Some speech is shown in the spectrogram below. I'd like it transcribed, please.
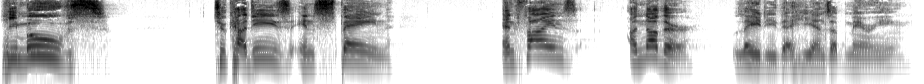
He moves to Cadiz in Spain and finds another lady that he ends up marrying,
